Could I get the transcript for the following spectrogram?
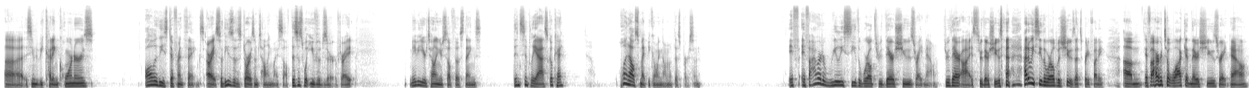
uh, seem to be cutting corners. All of these different things. All right, so these are the stories I'm telling myself. This is what you've observed, right? Maybe you're telling yourself those things. Then simply ask, okay, what else might be going on with this person? If, if I were to really see the world through their shoes right now, through their eyes, through their shoes, how do we see the world with shoes? That's pretty funny. Um, if I were to walk in their shoes right now,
